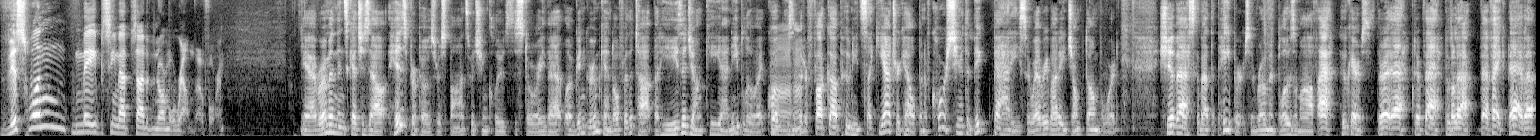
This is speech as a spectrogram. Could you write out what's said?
This one may seem outside of the normal realm, though, for him. Yeah, Roman then sketches out his proposed response, which includes the story that Logan groomed Kendall for the top, but he's a junkie and he blew it. Quote, he's a bitter fuck up who needs psychiatric help, and of course you're the big baddie, so everybody jumped on board. Shiv asks about the papers, and Roman blows him off. Ah, who cares? They're, ah, they're, ah, blah, blah, blah, fake. Blah, blah.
